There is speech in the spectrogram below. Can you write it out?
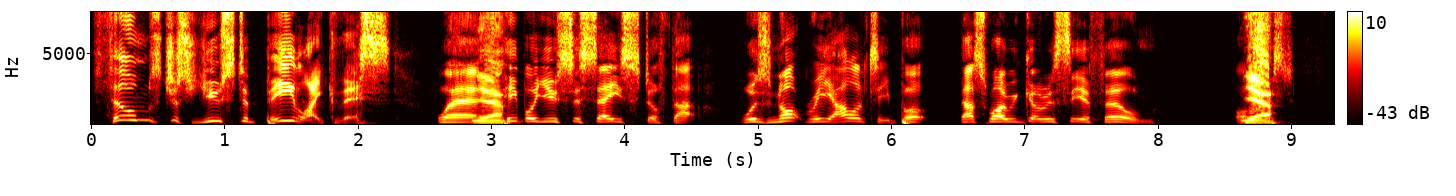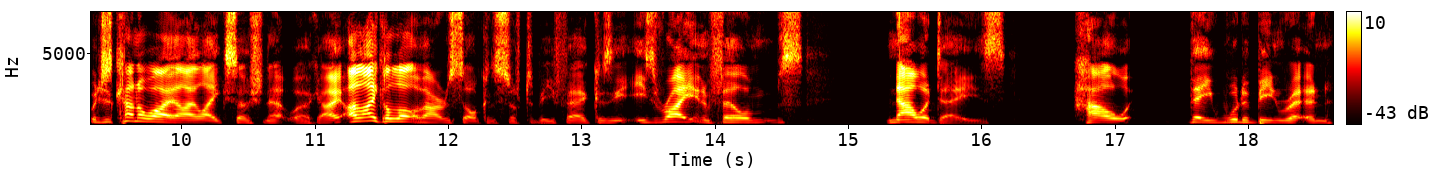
films just used to be like this, where Yeah. people used to say stuff that was not reality, but that's why we go to see a film. Yeah. Which is kind of why I like Social Network. I, I like a lot of Aaron Sorkin stuff, to be fair, because he, he's writing films nowadays how they would have been written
